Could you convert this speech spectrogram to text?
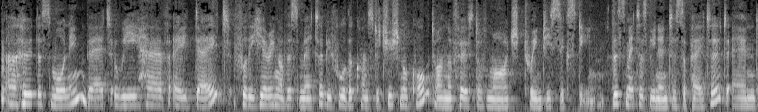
I heard this morning that we have a date for the hearing of this matter before the Constitutional Court on the 1st of March 2016. This matter has been anticipated and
